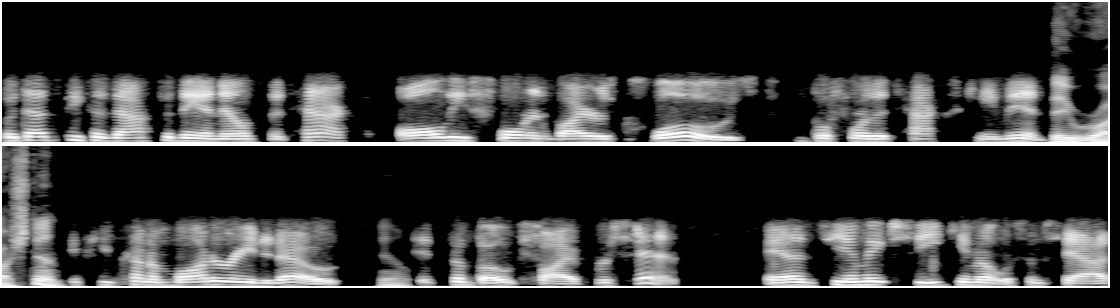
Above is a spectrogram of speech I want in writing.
but that's because after they announced the tax, all these foreign buyers closed before the tax came in. They rushed in. If you kind of moderate it out, yeah. it's about five percent. And CMHC came out with some stats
